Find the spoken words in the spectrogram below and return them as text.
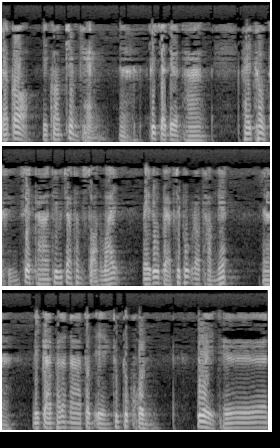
แล้วก็มีความเข้มแข็งนะที่จะเดินทาง ให้เข้าถึงเส้นทางที่พระเจ้าท่านสอนไว้ ในรูปแบบที่พวกเราทำเนี้ยนะมีการพัฒนาตนเองทุกๆคนด้วยเทิน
